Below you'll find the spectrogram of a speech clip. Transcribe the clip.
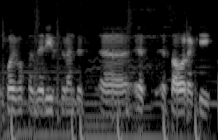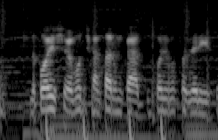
Depois vou fazer isso durante esse, uh, esse, essa hora aqui. Depois eu vou descansar um bocado. Depois eu vou fazer isso.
